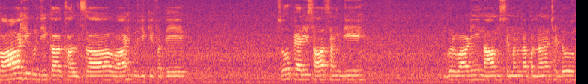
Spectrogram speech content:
ਵਾਹਿਗੁਰੂ ਜੀ ਕਾ ਖਾਲਸਾ, ਵਾਹਿਗੁਰੂ ਜੀ ਕੀ ਫਤਿਹ। ਸੋ ਪਿਆਰੀ ਸਾਧ ਸੰਗਤ ਜੀ, ਗੁਰਬਾਣੀ ਨਾਮ ਸਿਮਰਨ ਦਾ ਪੱਲਾ ਨਾ ਛੱਡੋ।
